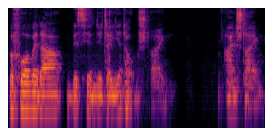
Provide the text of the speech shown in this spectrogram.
bevor wir da ein bisschen detaillierter umsteigen, einsteigen.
